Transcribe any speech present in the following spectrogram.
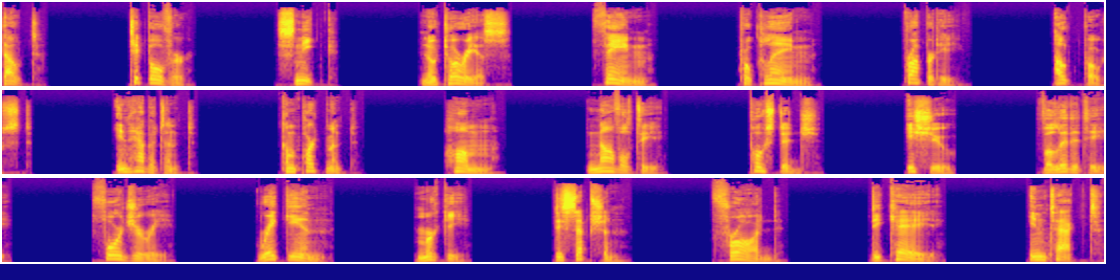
stout, tip over, sneak, notorious, fame, proclaim, property, outpost, inhabitant, compartment, hum, novelty, postage, issue, validity, forgery, rake in, murky, deception, fraud, decay, intact,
